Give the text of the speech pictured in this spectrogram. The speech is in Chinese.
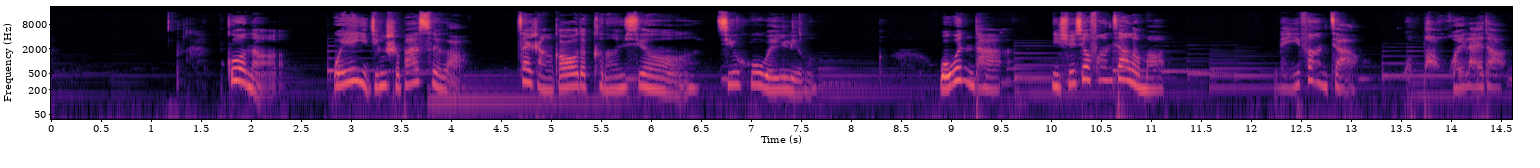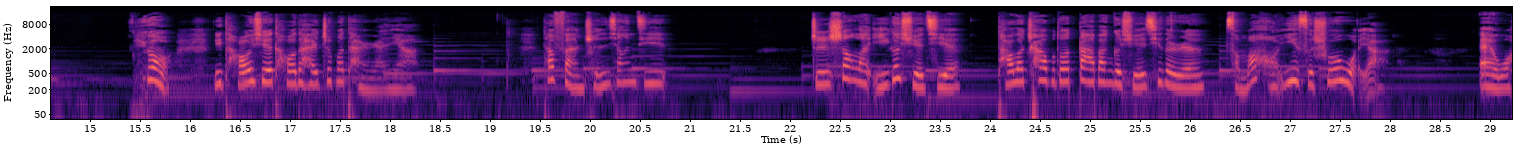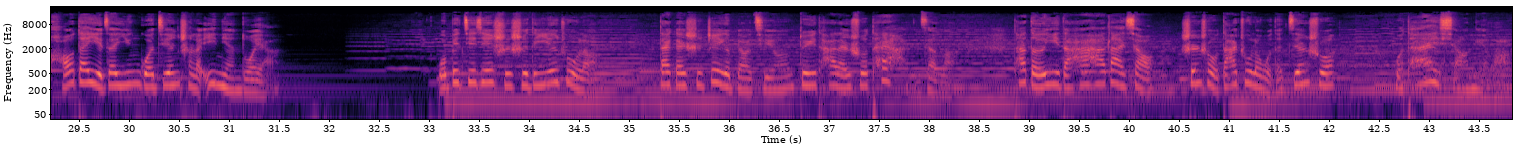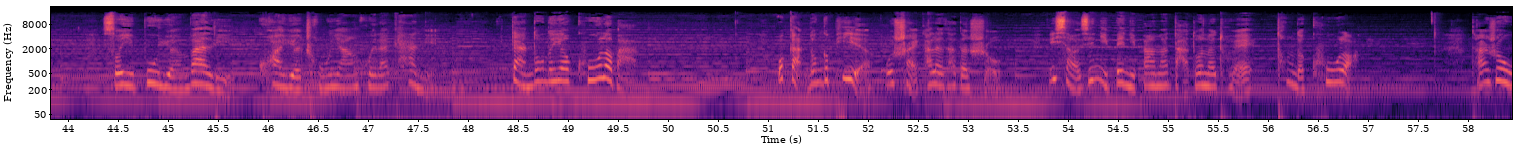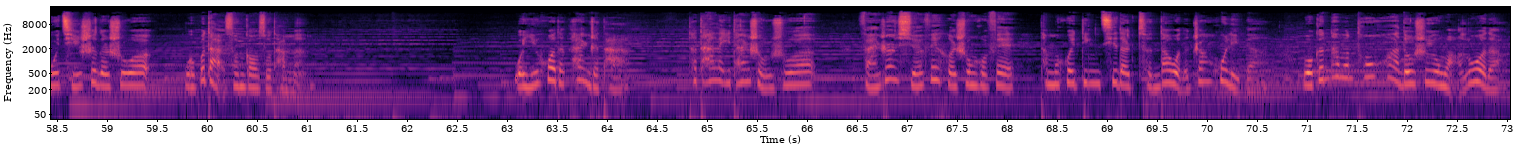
不过呢，我也已经十八岁了，再长高的可能性几乎为零。我问他：“你学校放假了吗？”没放假，我跑回来的。哟，你逃学逃的还这么坦然呀？他反唇相讥：“只上了一个学期，逃了差不多大半个学期的人，怎么好意思说我呀？哎，我好歹也在英国坚持了一年多呀。”我被结结实实的噎住了，大概是这个表情对于他来说太罕见了。他得意的哈哈大笑，伸手搭住了我的肩，说：“我太想你了。”所以不远万里，跨越重洋回来看你，感动的要哭了吧？我感动个屁！我甩开了他的手，你小心你被你爸妈打断了腿，痛的哭了。他若无其事的说：“我不打算告诉他们。”我疑惑的看着他，他摊了一摊手说：“反正学费和生活费他们会定期的存到我的账户里边，我跟他们通话都是用网络的。”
